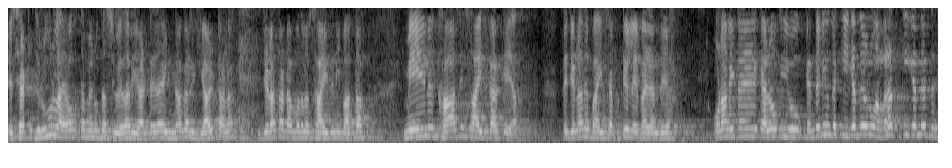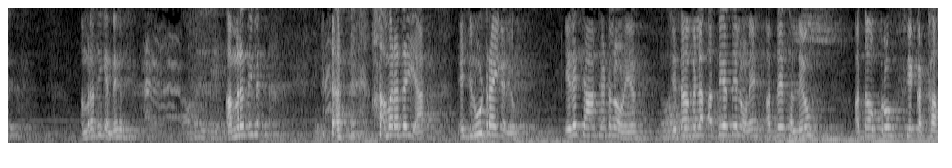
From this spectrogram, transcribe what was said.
ਇਹ ਸੈੱਟ ਜ਼ਰੂਰ ਲਾਇਓ ਤਾਂ ਮੈਨੂੰ ਦੱਸਿਓ ਇਹਦਾ ਰਿਜ਼ਲਟ ਇਹਦਾ ਇੰਨਾ ਕੁ ਰਿਜ਼ਲਟ ਆ ਨਾ ਜਿਹੜਾ ਤੁਹਾਡਾ ਮਤਲਬ ਸਾਈਜ਼ ਨਹੀਂ ਵੱਧਦਾ। ਮੇਨ ਖਾਸ ਇਹ ਸਾਈਜ਼ ਕਰਕੇ ਆ। ਤੇ ਜਿਨ੍ਹਾਂ ਦੇ ਬਾਈਸੈਪ ਢਿੱਲੇ ਪੈ ਜਾਂਦੇ ਆ। ਉਹਨਾਂ ਲਈ ਤਾਂ ਇਹ ਕਹਿ ਲਓ ਕਿ ਉਹ ਕਹਿੰਦੇ ਨਹੀਂ ਹੁੰਦੇ, ਕੀ ਕਹਿੰਦੇ ਉਹਨੂੰ? ਅਮਰਤ ਕੀ ਕਹਿੰਦੇ ਹੁੰਦੇ? ਅਮਰਤ ਹੀ ਕਹਿੰਦੇ ਅਮਰਤ ਹੀ ਅਮਰਤ ਹੀ ਆ। ਇਹ ਜ਼ਰੂਰ ਟਰਾਈ ਕਰਿਓ। ਇਹਦੇ ਚਾਰ ਸੈੱਟ ਲਾਉਣੇ ਆ। ਜਿੱਦਾਂ ਪਹਿਲਾਂ ਅੱਧੇ ਅੱਧੇ ਲਾਉਣੇ, ਅੱਧੇ ਥੱਲਿਓ, ਅੱਧਾ ਉੱਪਰੋਂ, ਫੇਰ ਇਕੱਠਾ।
